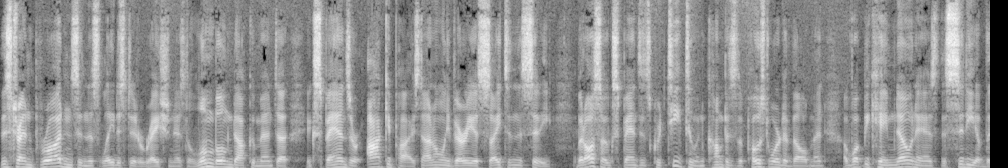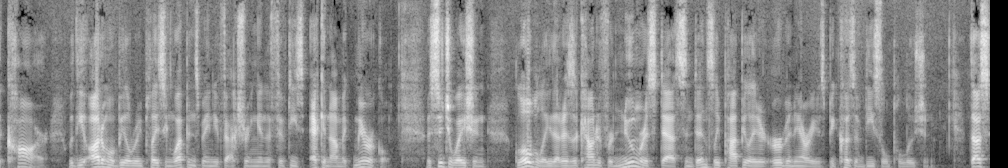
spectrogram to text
This trend broadens in this latest iteration as the Lumbung Documenta expands or occupies not only various sites in the city, but also expands its critique to encompass the post war development of what became known as the city of the car, with the automobile replacing weapons manufacturing in the 50s economic miracle, a situation globally that has accounted for numerous deaths in densely populated urban areas because of diesel pollution. Thus,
